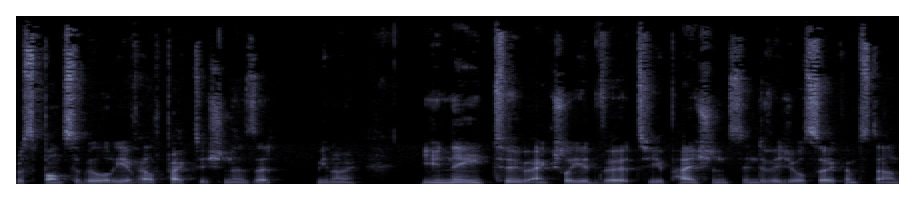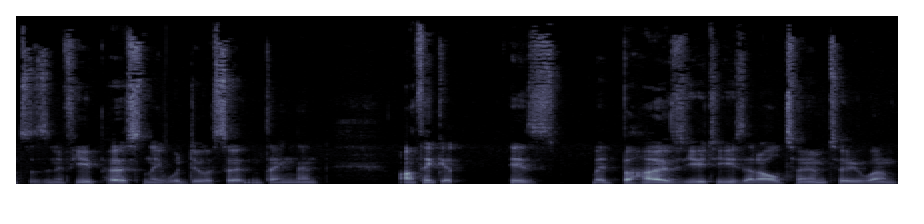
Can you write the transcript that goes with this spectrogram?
responsibility of health practitioners. That you know, you need to actually advert to your patient's individual circumstances. And if you personally would do a certain thing, then I think it is it behoves you to use that old term to um,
